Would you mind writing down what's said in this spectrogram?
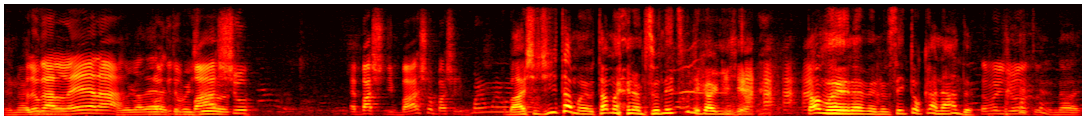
É Valeu, galera. Valeu, galera. Blog do Tamo baixo. junto. É baixo de baixo ou baixo de... Baixo de tamanho. Tamanho, não preciso nem te explicar o que que é. tamanho, né, velho? Não sei tocar nada. Tamo junto. É nóis.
